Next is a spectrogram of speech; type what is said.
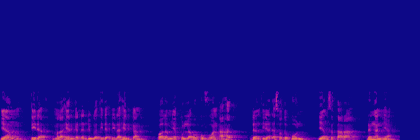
yang tidak melahirkan dan juga tidak dilahirkan. Wa lam yakul lahu kufuwan ahad dan tidak ada satu pun yang setara dengannya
